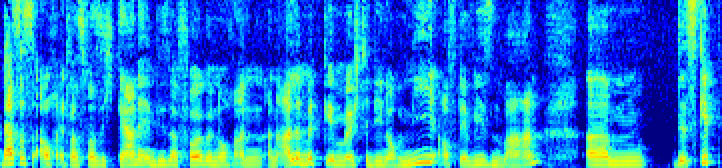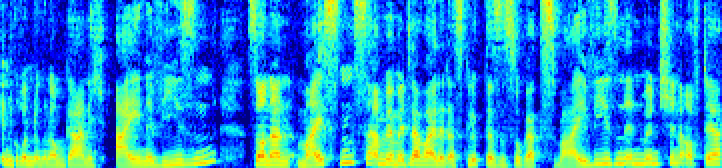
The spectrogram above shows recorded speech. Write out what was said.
das ist auch etwas, was ich gerne in dieser Folge noch an, an alle mitgeben möchte, die noch nie auf der Wiesen waren. Ähm, es gibt im Grunde genommen gar nicht eine Wiesen, sondern meistens haben wir mittlerweile das Glück, dass es sogar zwei Wiesen in München auf der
